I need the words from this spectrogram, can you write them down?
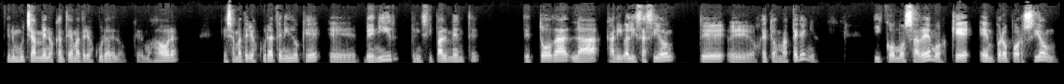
tienen mucha menos cantidad de materia oscura de lo que vemos ahora, esa materia oscura ha tenido que eh, venir principalmente de toda la canibalización de eh, objetos más pequeños. Y como sabemos que en proporción,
